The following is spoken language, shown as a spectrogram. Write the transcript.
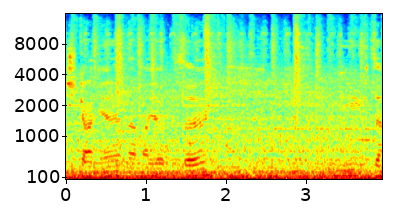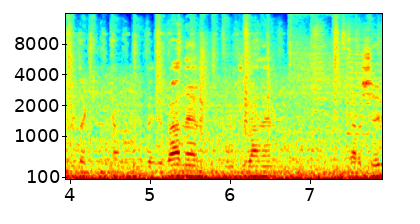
mieszkanie na Majorce i chcemy takim tam wyrywanem, używanym, starszym,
